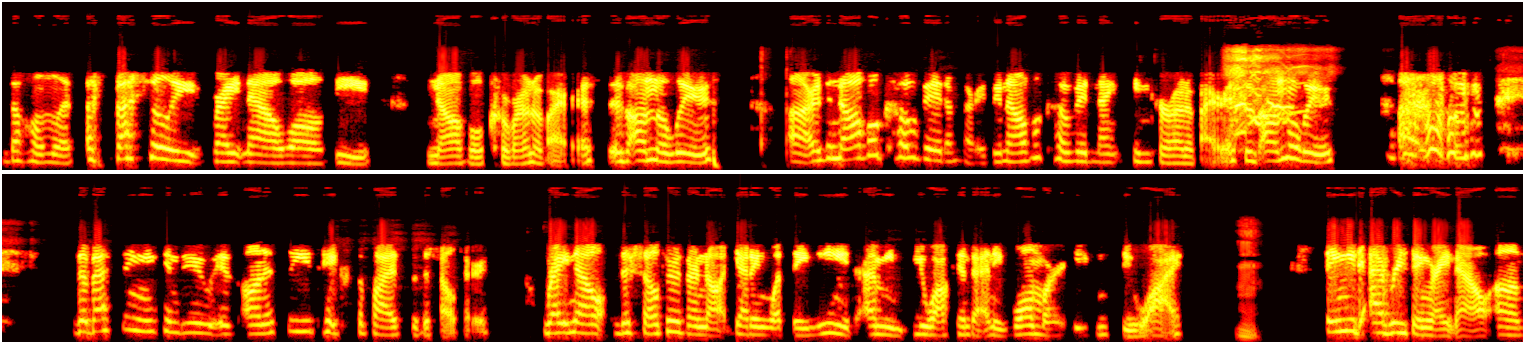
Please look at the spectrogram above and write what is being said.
the homeless, especially right now while the novel coronavirus is on the loose, uh, or the novel COVID, I'm sorry, the novel COVID 19 coronavirus is on the loose. Um, the best thing you can do is honestly take supplies to the shelters. Right now, the shelters are not getting what they need. I mean, you walk into any Walmart, you can see why. Hmm. They need everything right now. Um,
